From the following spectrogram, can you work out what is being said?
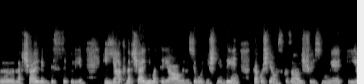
е, навчальних дисциплін, і як навчальні матеріали на сьогоднішній день. Також я вам сказала, що існує і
